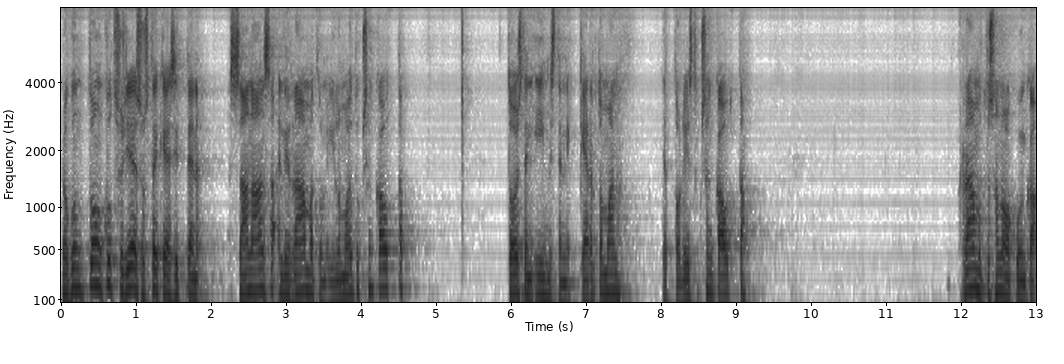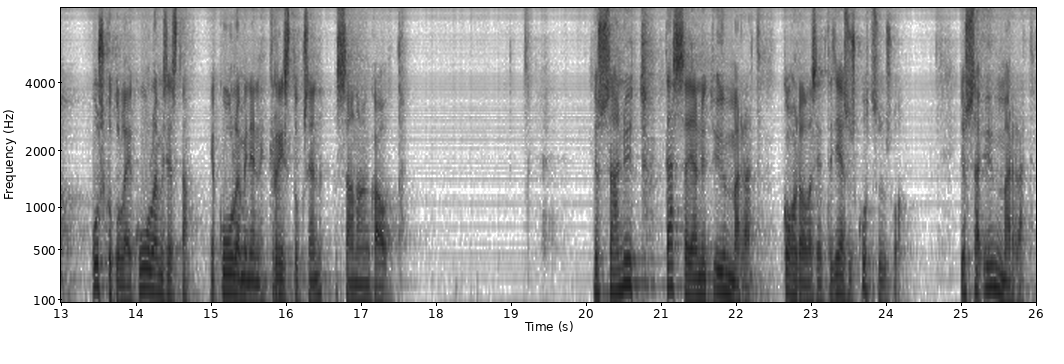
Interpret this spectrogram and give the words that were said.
No kun tuon kutsu Jeesus tekee sitten sanansa, eli raamatun ilmoituksen kautta, toisten ihmisten kertoman ja todistuksen kautta. Raamattu sanoo, kuinka usko tulee kuulemisesta ja kuuleminen Kristuksen sanan kautta. Jos sä nyt, tässä ja nyt ymmärrät kohdallasi, että Jeesus kutsuu sua, jos sä ymmärrät,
